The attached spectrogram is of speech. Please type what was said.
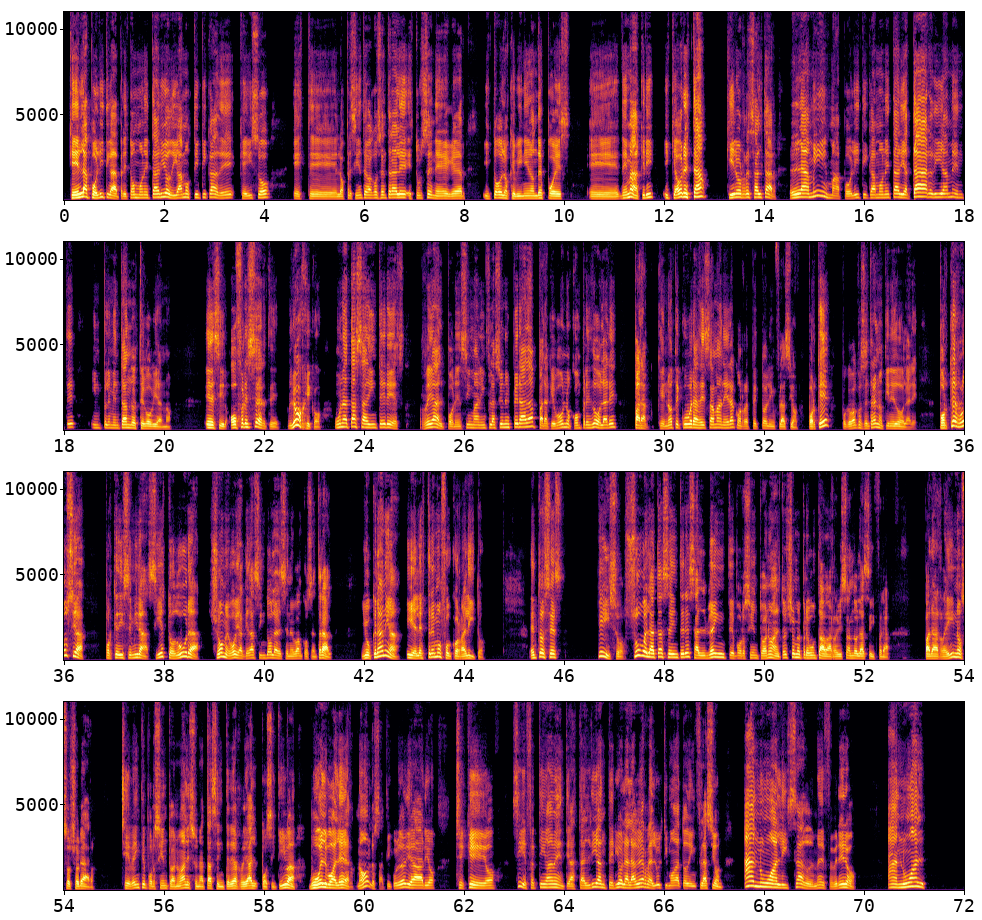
que es la política de apretón monetario, digamos, típica de que hizo este, los presidentes de bancos centrales, Sturzenegger y todos los que vinieron después eh, de Macri, y que ahora está, quiero resaltar, la misma política monetaria tardíamente implementando este gobierno. Es decir, ofrecerte, lógico, una tasa de interés real por encima de la inflación esperada para que vos no compres dólares, para que no te cubras de esa manera con respecto a la inflación. ¿Por qué? Porque el Banco Central no tiene dólares. ¿Por qué Rusia? Porque dice, mira, si esto dura, yo me voy a quedar sin dólares en el Banco Central. Y Ucrania, y el extremo fue corralito. Entonces, ¿qué hizo? Sube la tasa de interés al 20% anual. Entonces yo me preguntaba, revisando la cifra, ¿para reírnos o llorar? Che, 20% anual es una tasa de interés real positiva. Vuelvo a leer, ¿no? Los artículos de diario, chequeo. Sí, efectivamente, hasta el día anterior a la guerra, el último dato de inflación anualizado del mes de febrero, anual,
